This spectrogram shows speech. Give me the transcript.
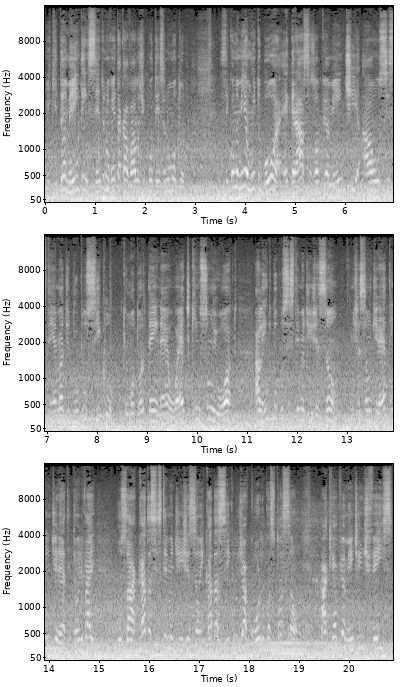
e que também tem 190 cavalos de potência no motor. Essa economia muito boa é graças, obviamente, ao sistema de duplo ciclo que o motor tem, né? O Atkinson e o Otto, além do duplo sistema de injeção, injeção direta e indireta. Então ele vai usar cada sistema de injeção em cada ciclo de acordo com a situação. Aqui, obviamente, a gente fez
